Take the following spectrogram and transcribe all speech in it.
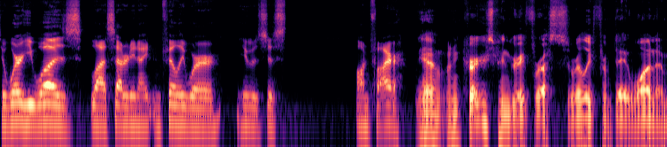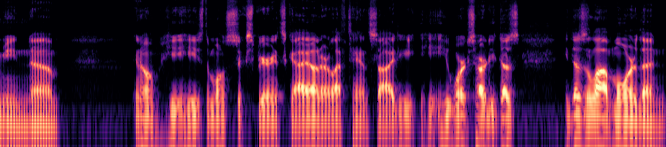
to where he was last Saturday night in Philly, where he was just on fire. Yeah, I mean, has been great for us really from day one. I mean, um, you know, he, he's the most experienced guy on our left hand side. He, he he works hard. He does he does a lot more than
